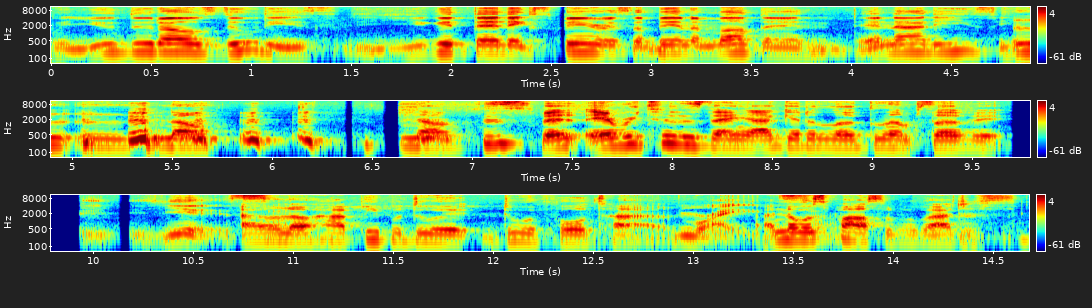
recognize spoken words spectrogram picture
when you do those duties, you get that experience of being a mother, and they're not easy. Mm-mm, no, no. Every Tuesday I get a little glimpse of it. Yes, I don't know how people do it do it full time. Right. I know it's possible, but I just mm-hmm.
